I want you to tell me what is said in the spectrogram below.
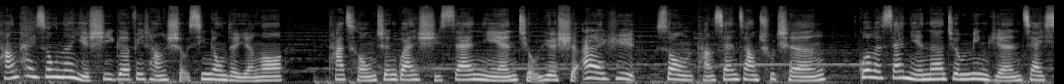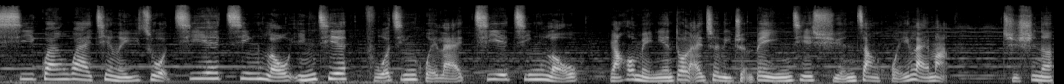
唐太宗呢，也是一个非常守信用的人哦。他从贞观十三年九月十二日送唐三藏出城，过了三年呢，就命人在西关外建了一座接经楼，迎接佛经回来。接经楼，然后每年都来这里准备迎接玄奘回来嘛。只是呢，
